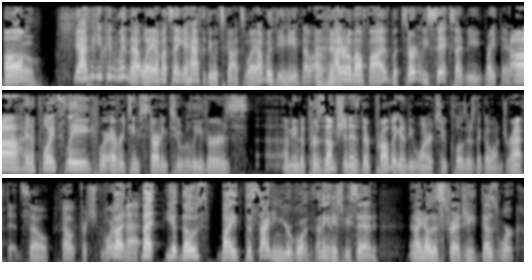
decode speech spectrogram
Um, so Yeah, I think you can win that way. I'm not saying you have to do it Scott's way. I'm with you, Heath. I, I, I don't know about five, but certainly six, I'd be right there. Ah, in a points league where every team's starting two relievers, I mean, the presumption is there are probably going to be one or two closers that go undrafted. So, oh, for sh- more but than that. but you, those by deciding you're going, I think it needs to be said, and I know this strategy does work,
